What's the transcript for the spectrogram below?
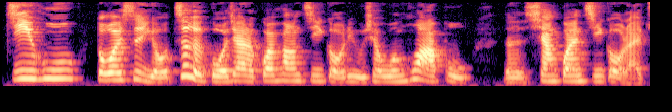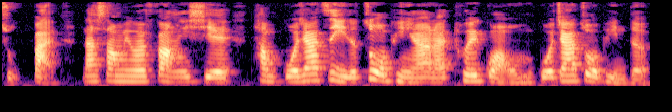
几乎都会是由这个国家的官方机构，例如像文化部的相关机构来主办，那上面会放一些他们国家自己的作品啊，来推广我们国家作品的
